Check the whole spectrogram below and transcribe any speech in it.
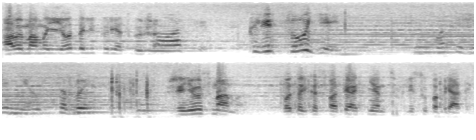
А вы, мама, ее отдали турецкую шапку? Носит. К лицу ей. Вот и женился бы. Женюсь, мама. Вот только сваты от немцев в лесу попрятались.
